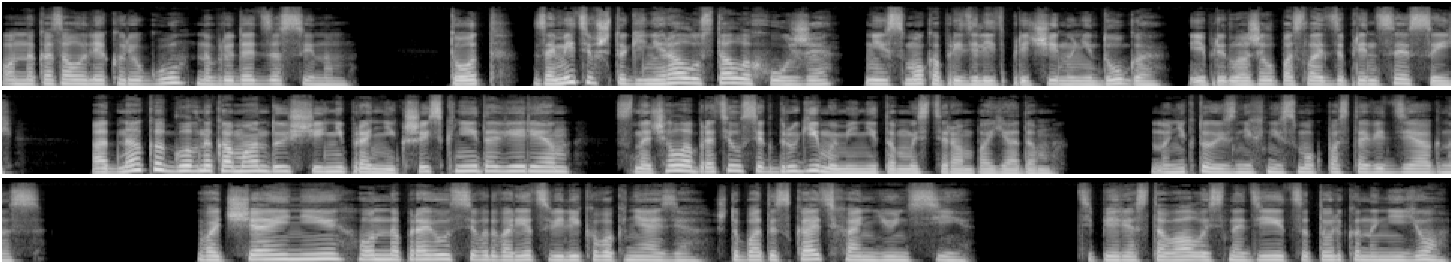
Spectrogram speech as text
Он наказал лекарю Гу наблюдать за сыном. Тот, заметив, что генералу стало хуже, не смог определить причину недуга и предложил послать за принцессой, однако главнокомандующий, не проникшись к ней доверием, сначала обратился к другим именитым мастерам по ядам. Но никто из них не смог поставить диагноз. В отчаянии он направился во дворец великого князя, чтобы отыскать Хань Юньси. Теперь оставалось надеяться только на нее.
